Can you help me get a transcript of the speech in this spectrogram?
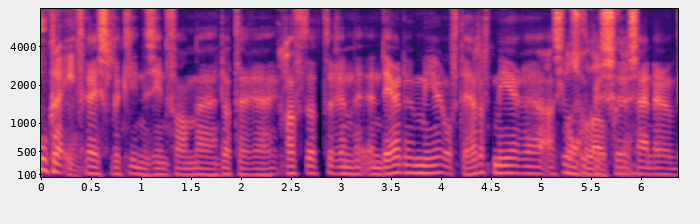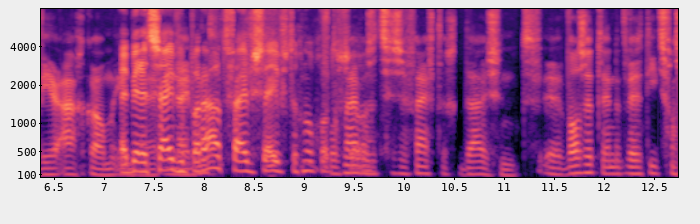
Oekraïne. Vreselijk in de zin van eh, dat er, eh, ik geloof dat er een, een derde meer of de helft meer eh, asielzoekers zijn er weer aangekomen. Heb je het cijfer paraat? 75 nog wat? Volgens mij was het 56.000 eh, was het en dat werd iets van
